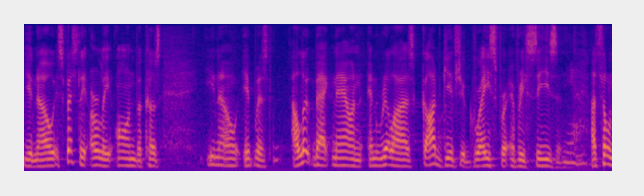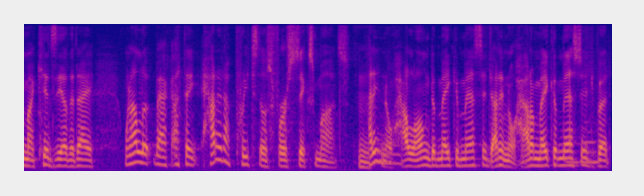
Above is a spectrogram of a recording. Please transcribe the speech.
you know, especially early on because, you know, it was, I look back now and, and realize God gives you grace for every season. Yeah. I was telling my kids the other day, when I look back, I think, how did I preach those first six months? Hmm. I didn't know how long to make a message. I didn't know how to make a message, mm-hmm. but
